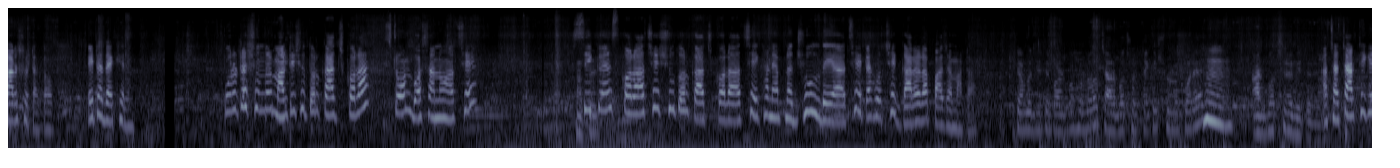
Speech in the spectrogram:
বারোশো টাকা। এটা দেখেন পুরোটা সুন্দর মাল্টি সুতোর কাজ করা স্টোন বসানো আছে সিকোয়েন্স করা আছে সুতোর কাজ করা আছে এখানে আপনার ঝুল দেয়া আছে এটা হচ্ছে গারারা পাজামাটা। এটা আমরা দিতে পারব হলো চার বছর থেকে শুরু করে হুম। আট বছরের ভিতরে। আচ্ছা চার থেকে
